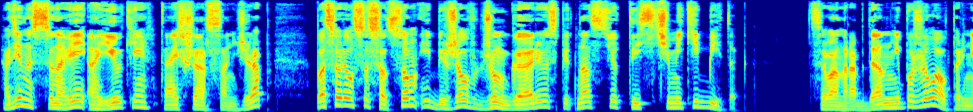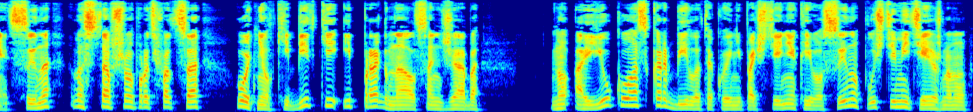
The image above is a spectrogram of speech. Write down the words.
Один из сыновей Аюки, Тайшар Санджаб, поссорился с отцом и бежал в Джунгарию с пятнадцатью тысячами кибиток. Цеван Рабдан не пожелал принять сына, восставшего против отца, отнял кибитки и прогнал Санджаба. Но Аюку оскорбило такое непочтение к его сыну, пусть и мятежному,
